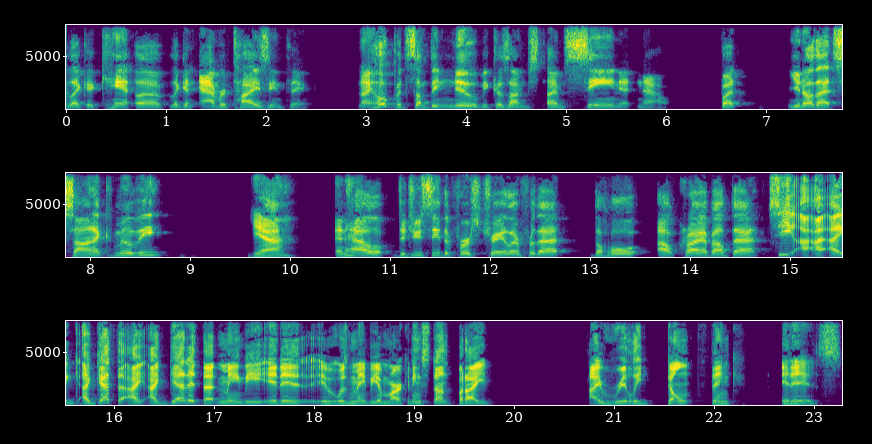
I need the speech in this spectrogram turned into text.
like a can't uh, like an advertising thing, and I hope it's something new because I'm I'm seeing it now. But you know that Sonic movie yeah. and how did you see the first trailer for that? The whole outcry about that. See, I, I I get that. I, I get it that maybe it is it was maybe a marketing stunt, but I I really don't think it is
